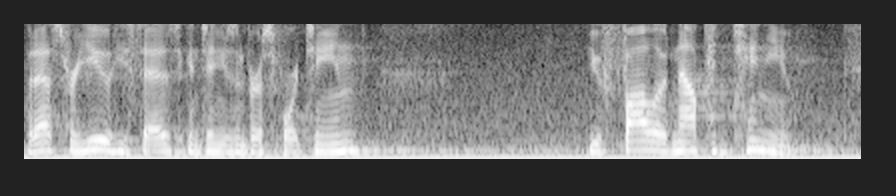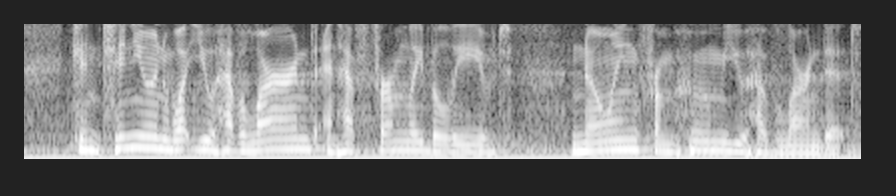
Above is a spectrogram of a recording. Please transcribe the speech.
But as for you, he says, he continues in verse 14, you followed, now continue. Continue in what you have learned and have firmly believed, knowing from whom you have learned it.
